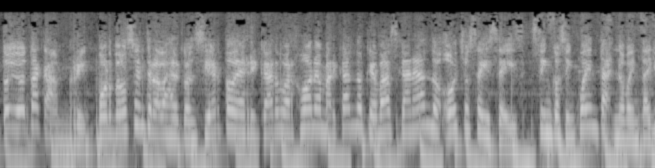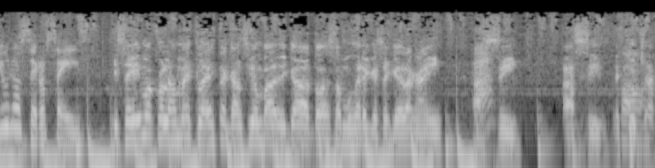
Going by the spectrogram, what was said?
Toyota Camry. Por dos entradas al concierto de Ricardo Arjona, marcando que vas ganando 866-550-9106. Y seguimos con las mezclas. Esta canción va dedicada a todas esas mujeres que se quedan ahí. Así, así. Escucha.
